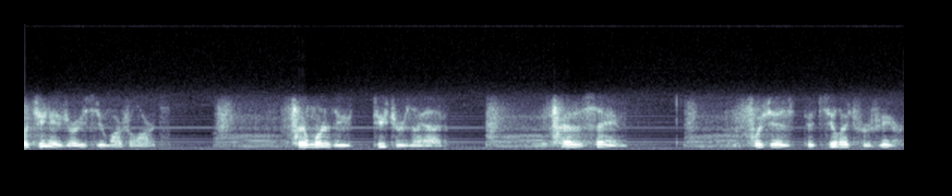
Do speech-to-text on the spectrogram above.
a teenager, I used to do martial arts. And one of the teachers I had had a saying, which is, it's too late for fear.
